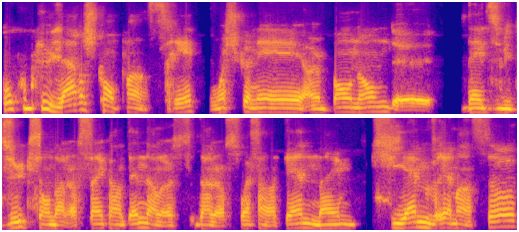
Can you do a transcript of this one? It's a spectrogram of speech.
beaucoup plus large qu'on penserait. Moi, je connais un bon nombre de d'individus qui sont dans leur cinquantaine, dans leur, soixantaine même, qui aiment vraiment ça,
